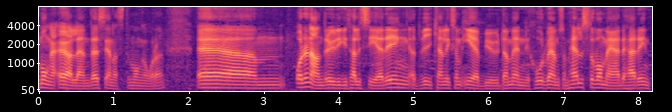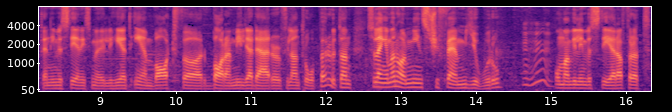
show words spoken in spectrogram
många öländer de senaste många åren. Eh, och den andra är digitalisering, att vi kan liksom erbjuda människor, vem som helst att vara med. Det här är inte en investeringsmöjlighet enbart för bara miljardärer och filantroper utan så länge man har minst 25 euro Mm. Om man vill investera för att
